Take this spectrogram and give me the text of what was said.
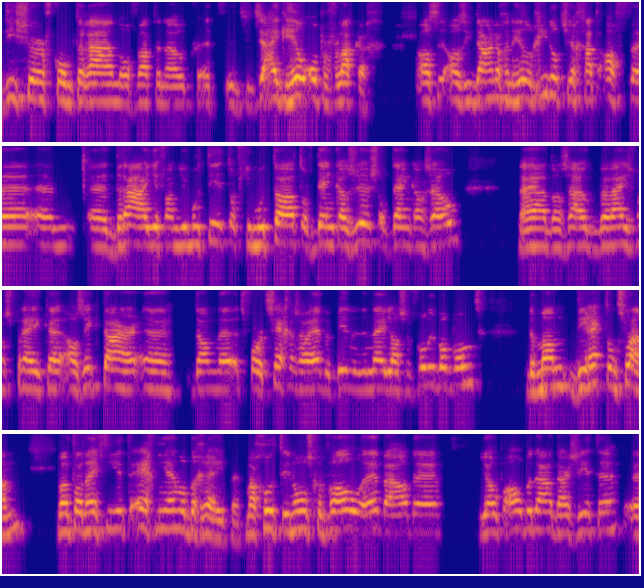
die surf komt eraan of wat dan ook. Het, het, is eigenlijk heel oppervlakkig. Als, als hij daar nog een heel riedeltje gaat afdraaien ehm, van je moet dit of je moet dat, of denk aan zus of denk aan zo. Nou ja, dan zou ik bij wijze van spreken, als ik daar dan het voor het zeggen zou hebben binnen de Nederlandse Volleybalbond, de man direct ontslaan. Want dan heeft hij het echt niet helemaal begrepen. Maar goed, in ons geval, hè, we hadden Joop Albeda daar zitten. Uh,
